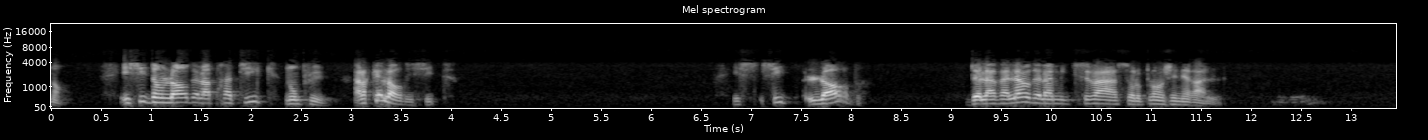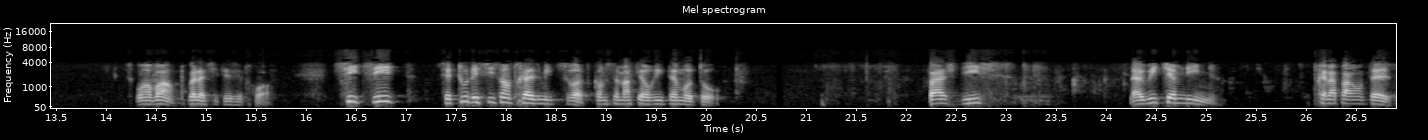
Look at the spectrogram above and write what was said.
non. Ici, dans l'ordre de la pratique, non plus. Alors, quel ordre il cite? Il cite l'ordre de la valeur de la mitzvah sur le plan général. C'est qu'on va voir pourquoi la cité ces trois? Tzitzit, c'est tous les 613 mitzvot, comme c'est marqué au Ritemoto. Page 10, la huitième ligne, après la parenthèse.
